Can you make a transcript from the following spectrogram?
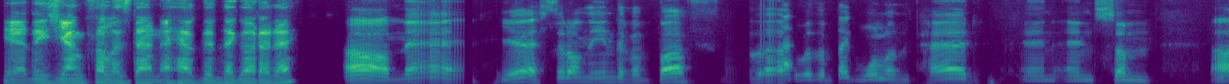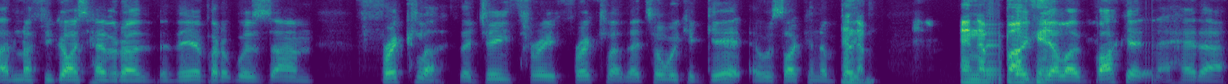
Yeah, these young fellas don't know how good they got it, eh? oh man. Yeah sit on the end of a buff with a, with a big woolen pad and and some uh, i don't know if you guys have it over there but it was um Farecla the g3 Farecla that's all we could get it was like in a In big a in a big bucket. yellow bucket and it had a,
